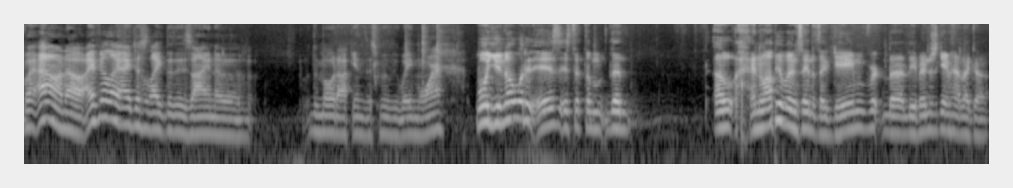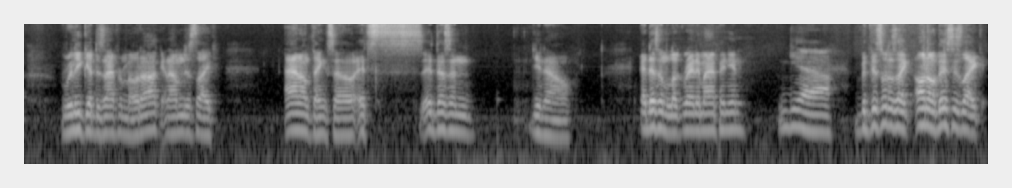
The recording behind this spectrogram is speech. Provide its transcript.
But I don't know. I feel like I just like the design of the MODOK in this movie way more. Well, you know what it is is that the the uh, and a lot of people have been saying that the game, the the Avengers game, had like a really good design for MODOK, and I'm just like, I don't think so. It's it doesn't, you know, it doesn't look right in my opinion. Yeah. But this one is like, oh no, this is like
